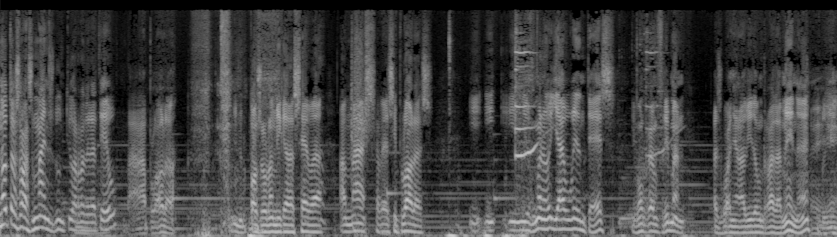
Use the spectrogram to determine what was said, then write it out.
notes les mans d'un tio a darrere teu, va, plora. I posa una mica de ceba al nas, a veure si plores. I, i, i dius, bueno, ja ho he entès. I Morgan Freeman es guanya la vida honradament, eh? Sí. Vull dir,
